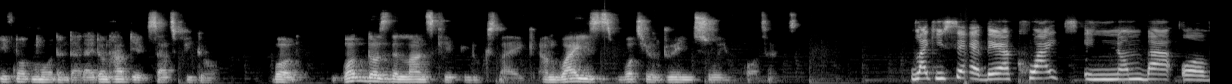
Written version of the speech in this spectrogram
if not more than that. I don't have the exact figure, but what does the landscape looks like, and why is what you're doing so important? Like you said, there are quite a number of.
